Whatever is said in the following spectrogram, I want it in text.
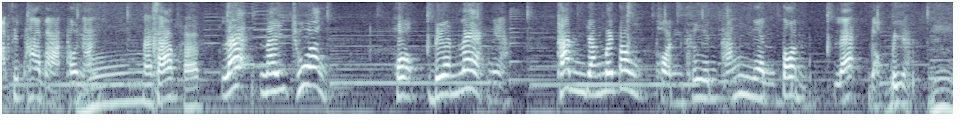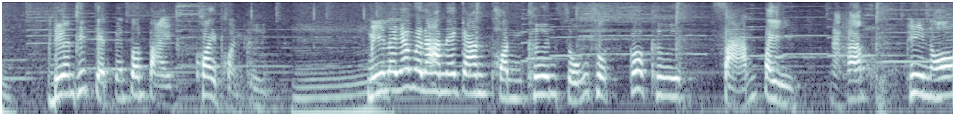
35 บาทเท่านั้นอ๋อนะครับครับและในช่วง 6 เดือนแรกเนี่ยท่านยังไม่ต้องผ่อนคืนทั้งเงินต้นและดอกเบี้ยอืมเดือนที่ 7 เป็นต้นไปค่อยผ่อนคืนอืมีระยะเวลาในการผ่อนคืนสูงสุดก็คือ 3 ปีนะ ครับ พี่น้อง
